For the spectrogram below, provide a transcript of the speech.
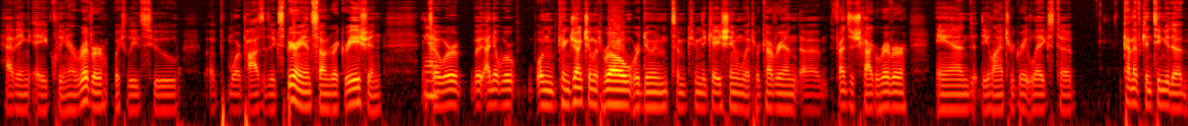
having a cleaner river which leads to a more positive experience on recreation and Yeah. so we're I know we're in conjunction with Row we're doing some communication with Recovery on uh, Friends of Chicago River and the Alliance for Great Lakes to kind of continue to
